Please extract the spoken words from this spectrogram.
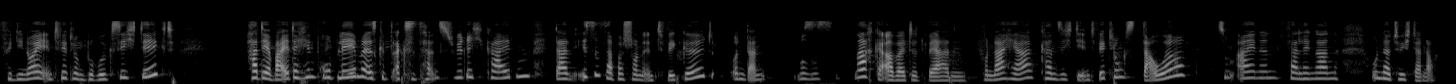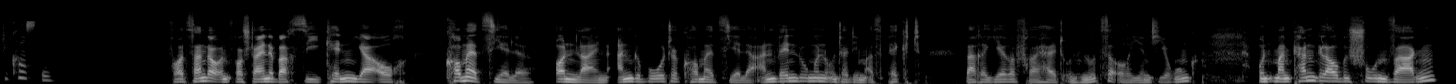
für die neue Entwicklung berücksichtigt, hat er weiterhin Probleme, es gibt Akzeptanzschwierigkeiten, dann ist es aber schon entwickelt und dann muss es nachgearbeitet werden. Von daher kann sich die Entwicklungsdauer zum einen verlängern und natürlich dann auch die Kosten. Frau Zander und Frau Steinebach, Sie kennen ja auch kommerzielle Online-Angebote, kommerzielle Anwendungen unter dem Aspekt Barrierefreiheit und Nutzerorientierung. Und man kann, glaube ich, schon sagen,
